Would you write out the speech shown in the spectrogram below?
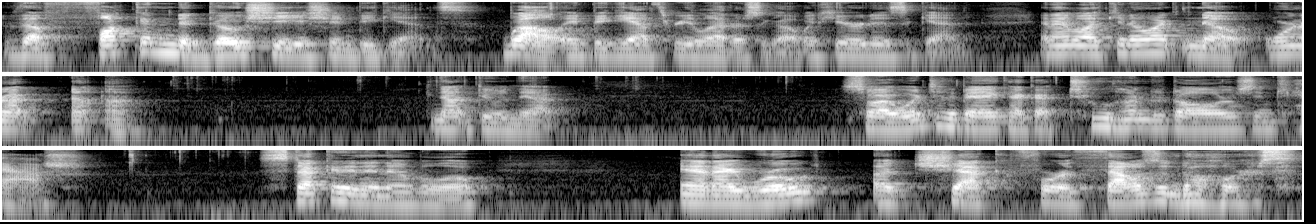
The fucking negotiation begins. Well, it began three letters ago, but here it is again. And I'm like, you know what? No, we're not. Uh uh-uh. uh. Not doing that. So I went to the bank. I got two hundred dollars in cash stuck it in an envelope, and I wrote a check for a thousand dollars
